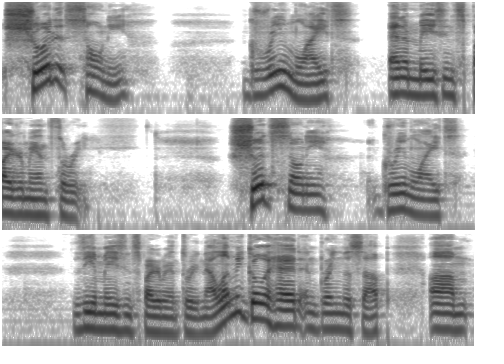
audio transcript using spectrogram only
should Sony greenlight an Amazing Spider-Man 3? Should Sony greenlight the Amazing Spider-Man 3? Now, let me go ahead and bring this up um,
